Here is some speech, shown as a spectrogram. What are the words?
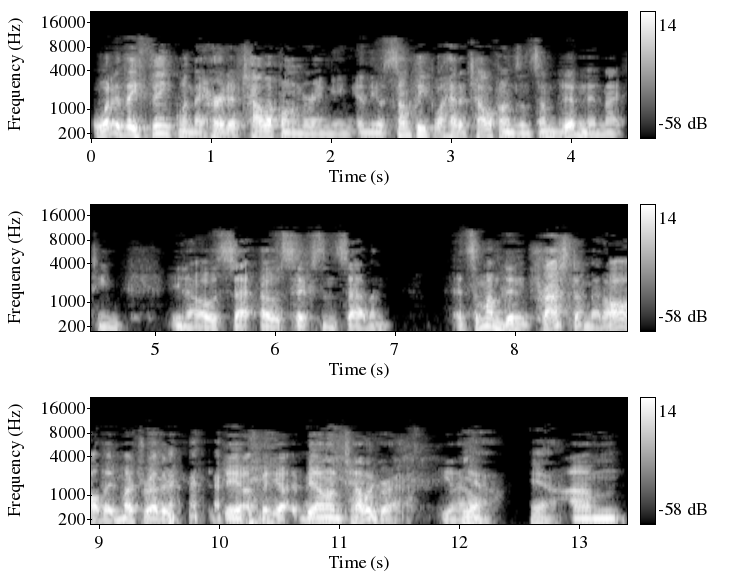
What did they think when they heard a telephone ringing? And you know, some people had a telephones and some didn't in nineteen, you know, 06 and seven. And some of them didn't trust them at all. They'd much rather be, be, be on telegraph. You know. Yeah, yeah. Um,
